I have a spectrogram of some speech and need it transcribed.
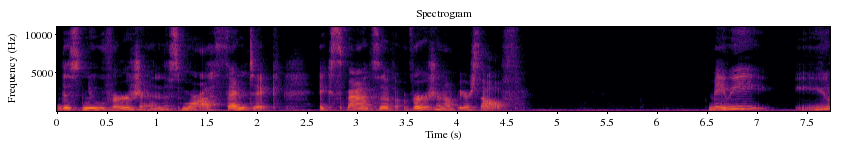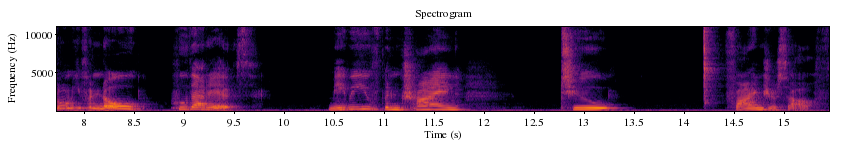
this new version, this more authentic, expansive version of yourself? Maybe you don't even know who that is. Maybe you've been trying to find yourself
